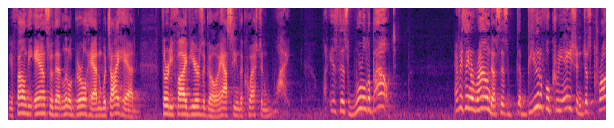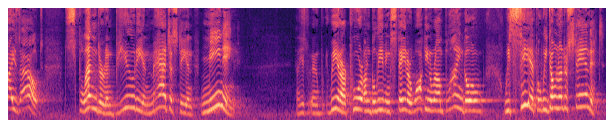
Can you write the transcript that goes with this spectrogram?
We have found the answer that little girl had, and which I had 35 years ago, asking the question, why? What is this world about? Everything around us, this beautiful creation, just cries out splendor and beauty and majesty and meaning. And we, in our poor, unbelieving state, are walking around blind, going, We see it, but we don't understand it.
